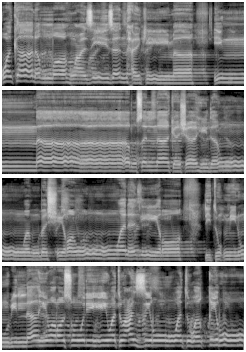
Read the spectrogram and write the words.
وكان الله عزيزا حكيما. إنا أرسلناك شاهدا ومبشرا ونذيرا لتؤمنوا بالله ورسوله وتعزروه وتوقروه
